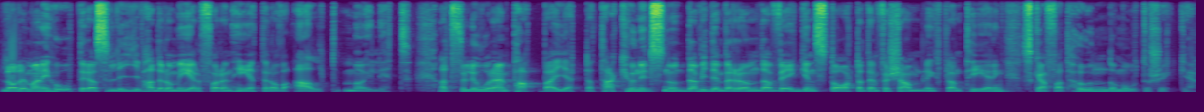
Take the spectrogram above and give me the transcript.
Lade man ihop deras liv hade de erfarenheter av allt möjligt. Att förlora en pappa i hjärtattack, hunnit snudda vid den berömda väggen, startat en församlingsplantering, skaffat hund och motorcykel.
